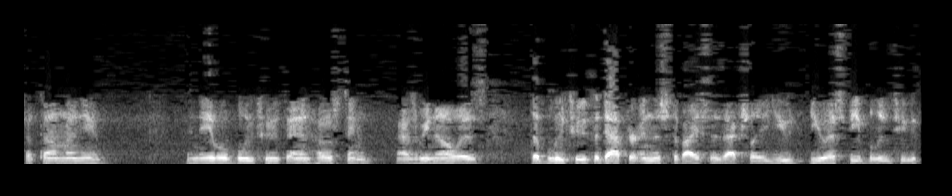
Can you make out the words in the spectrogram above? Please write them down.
shutdown menu, enable Bluetooth and hosting. As we know, is the Bluetooth adapter in this device is actually a U- USB Bluetooth.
